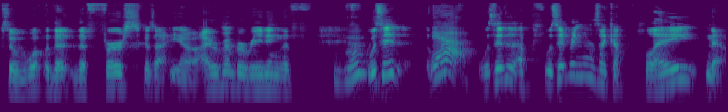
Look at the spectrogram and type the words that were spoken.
so what the the first because I you know I remember reading the Mhm. was it Yeah, was it a was it written as like a play? No,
